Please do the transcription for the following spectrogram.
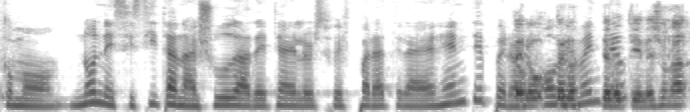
como no necesitan ayuda de Taylor Swift para traer gente, pero, pero obviamente. pero tienes una.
